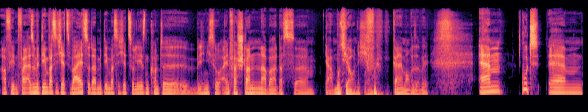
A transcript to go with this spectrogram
auf jeden Fall. Also mit dem, was ich jetzt weiß oder mit dem, was ich jetzt so lesen konnte, bin ich nicht so einverstanden, aber das, äh, ja, muss ich auch nicht. Kann ja machen, was er will. Ähm, gut, ähm,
